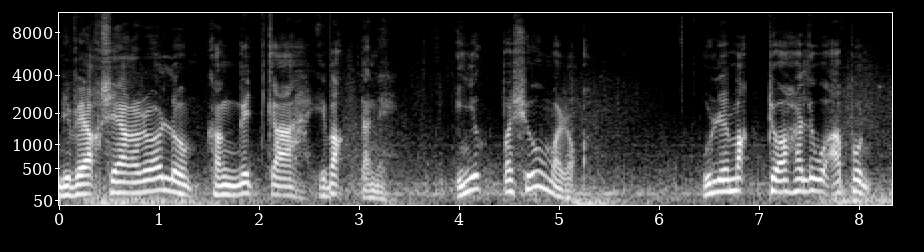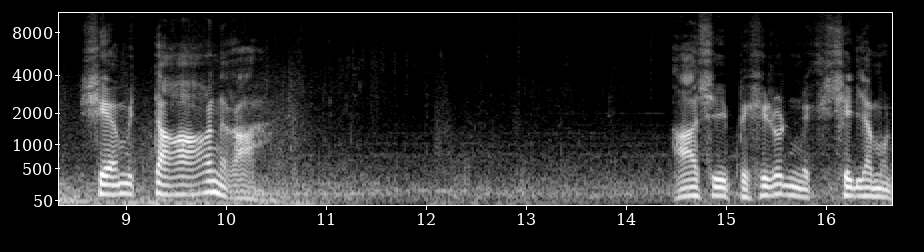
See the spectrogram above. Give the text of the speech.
ni Niversyarolum kangit ka ibaktane. Inyuk pasumarok. Ulimak tu ahalu apun. Siyamit takanara. Asi pihirun nik silamun.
